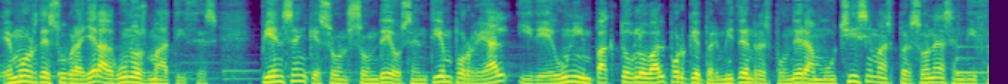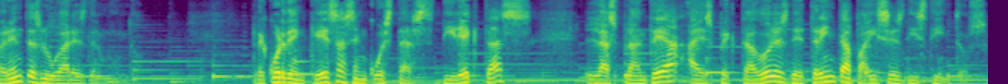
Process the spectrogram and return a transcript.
hemos de subrayar algunos matices. Piensen que son sondeos en tiempo real y de un impacto global porque permiten responder a muchísimas personas en diferentes lugares del mundo. Recuerden que esas encuestas directas las plantea a espectadores de 30 países distintos.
